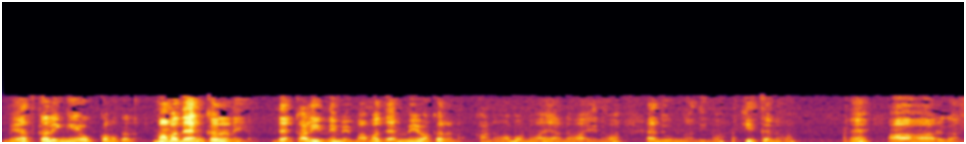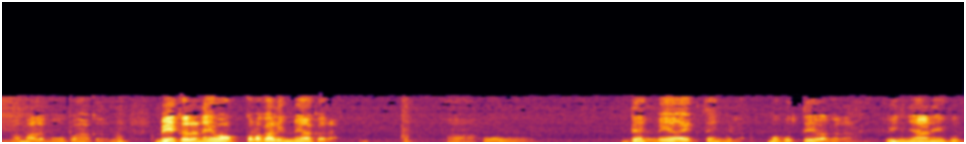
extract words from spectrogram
මෙයත් කලින් ඒ ඔක්කොම කළ. මම දැන් කරනය දැන් කලින් නෙමේ මම දැම් මේවා කරනවා. කනවා බොනවා යනවා එනවා ඇඳුම් අදිනවා හිතනවා ආහාර ගන්නවා මල මූපහ කරනවා. මේ කරනයවා ඔක්කොම කලින් මෙයා කර. හෝ. දැන් මෙයා එක් තැන් වෙලා. මොකුත් ඒවා කරන්න. විඤ්ඥානයකුත්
